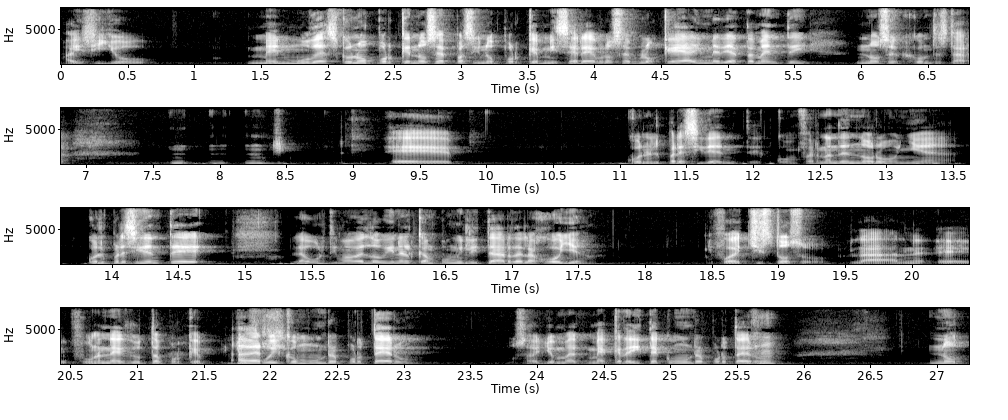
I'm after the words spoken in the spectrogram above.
Ahí sí yo me enmudezco, no porque no sepa, sino porque mi cerebro se bloquea inmediatamente y no sé qué contestar. Eh, con el presidente, con Fernández Noroña, con el presidente, la última vez lo vi en el campo militar de La Joya fue chistoso. La, eh, fue una anécdota porque yo fui como un reportero. O sea, yo me, acredité como un reportero. No,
